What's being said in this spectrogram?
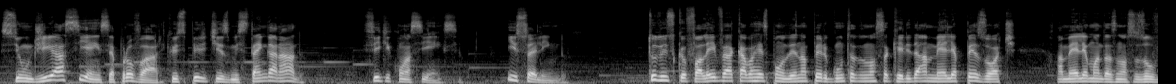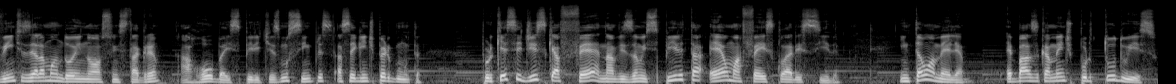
se um dia a ciência provar que o Espiritismo está enganado, fique com a ciência. Isso é lindo. Tudo isso que eu falei vai acabar respondendo a pergunta da nossa querida Amélia Pesotti. Amélia é uma das nossas ouvintes e ela mandou em nosso Instagram, Espiritismo Simples, a seguinte pergunta: Por que se diz que a fé, na visão espírita, é uma fé esclarecida? Então, Amélia, é basicamente por tudo isso.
